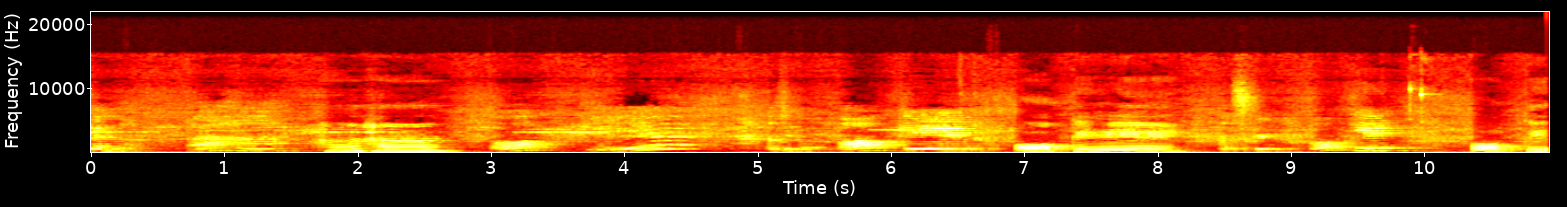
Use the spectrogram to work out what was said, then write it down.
करणार हा हा। हां हां। ओके असं ओके ओके असं ओके ओके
